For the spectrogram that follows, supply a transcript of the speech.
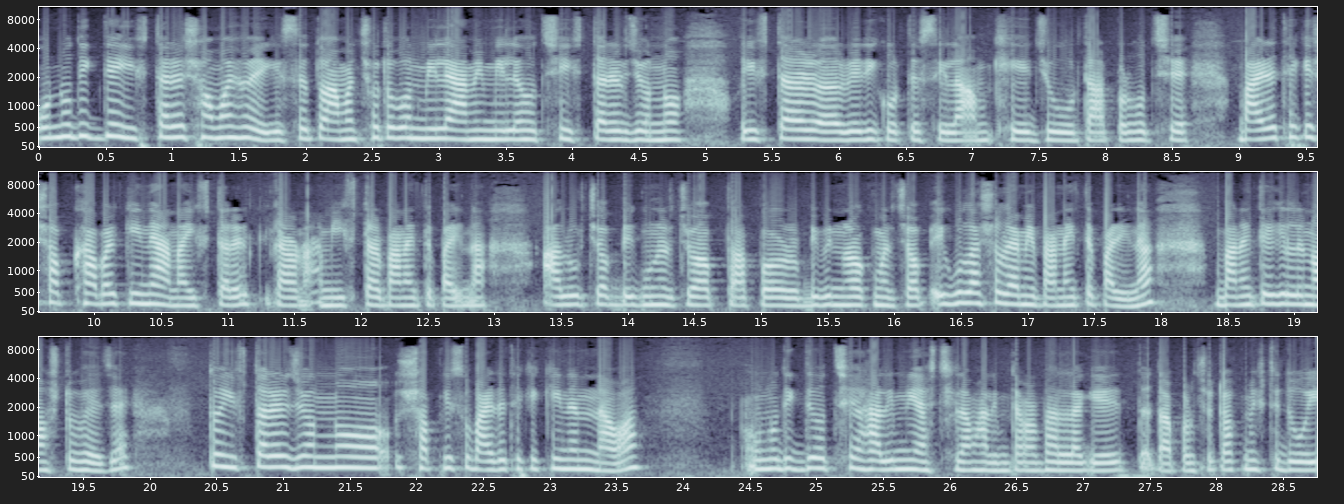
অন্যদিক দিয়ে ইফতারের সময় হয়ে গেছে, তো আমার ছোট বোন মিলে, আমি মিলে হচ্ছে ইফতারের জন্য ইফতার রেডি করতেছিলাম, খেজুর, তারপর হচ্ছে বাইরে থেকে সব খাবার কিনে আনা ইফতারের, কারণ আমি ইফতার বানাইতে পারি না। আলুর চপ, বেগুনের চপ, তারপর বিভিন্ন রকমের চপ, এগুলো আসলে আমি বানাইতে পারি না। বানাইতে গেলে নষ্ট হয়ে যায়। তো ইফতারের জন্য সব কিছু বাইরে থেকে কিনে নেওয়া। অন্যদিক দিয়ে হচ্ছে হালিম নিয়ে আসছিলাম। হালিমটা আমার ভালো লাগে। তারপর হচ্ছে টক মিষ্টি দই,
